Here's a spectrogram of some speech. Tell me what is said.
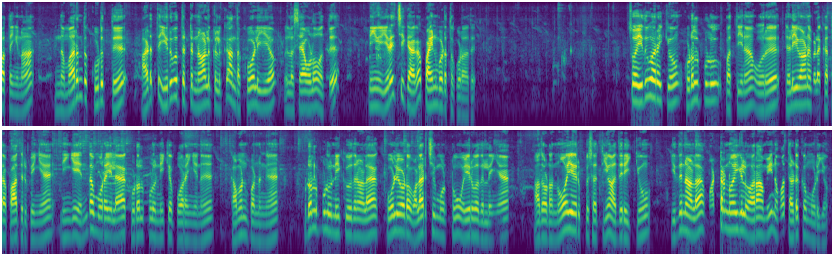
பார்த்தீங்கன்னா இந்த மருந்து கொடுத்து அடுத்த இருபத்தெட்டு நாட்களுக்கு அந்த கோழியோ இல்லை சேவலோ வந்து நீங்கள் இறைச்சிக்காக பயன்படுத்தக்கூடாது. ஸோ இதுவரைக்கும் குடல் புழு பற்றின ஒரு தெளிவான விளக்கத்தை பார்த்துருப்பீங்க. நீங்கள் எந்த முறையில் குடல் புழு நீக்க போகிறீங்கன்னு கமெண்ட் பண்ணுங்கள் குடல் புழு நீக்குவதனால கோழியோட வளர்ச்சி மட்டும் உயர்வதில்லைங்க. அதோட நோய் எதிர்ப்பு சக்தியும் அதிகரிக்கும். இதனால மற்ற நோய்கள் வராமையும் நம்ம தடுக்க முடியும்.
